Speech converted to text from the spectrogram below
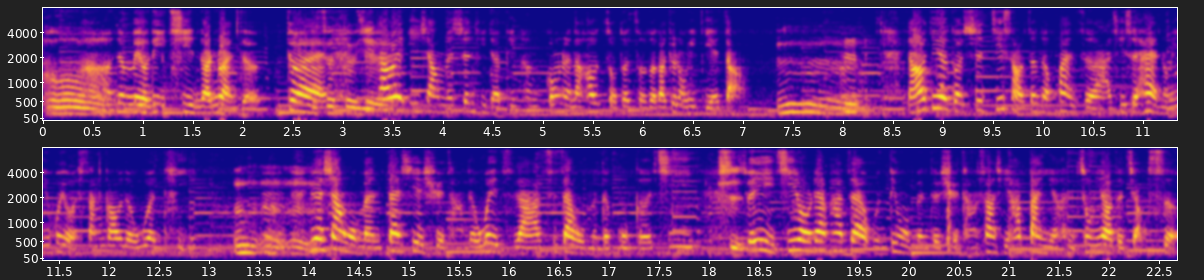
哦，就没有力气，软软的。对，真的。其实它会影响我们身体的平衡功能，然后走着走着，就容易跌倒。嗯嗯。然后第二个是肌少症的患者啊，其实他很容易会有三高的问题。嗯嗯嗯。因为像我们代谢血糖的位置啊，是在我们的骨骼肌。是。所以肌肉量它在稳定我们的血糖上，其实它扮演很重要的角色。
